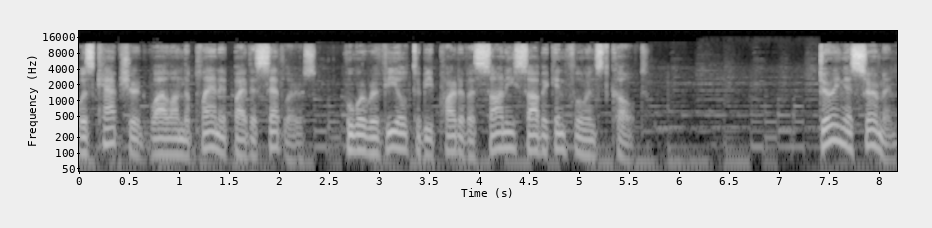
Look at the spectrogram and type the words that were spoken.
was captured while on the planet by the settlers, who were revealed to be part of a Sani Sabik-influenced cult. During a sermon,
